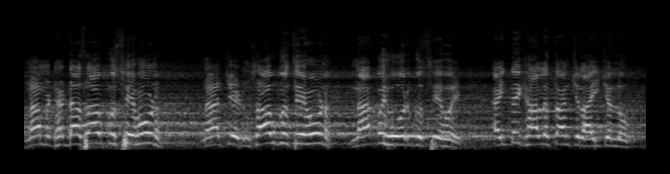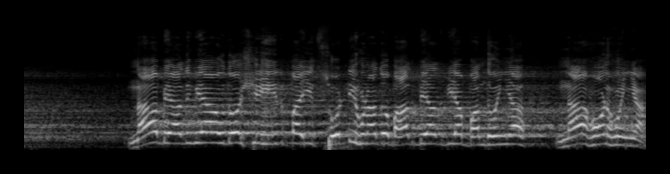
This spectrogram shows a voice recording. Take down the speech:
ਨਾ ਮਠੱਡਾ ਸਾਹਿਬ ਗੁੱਸੇ ਹੋਣ, ਨਾ ਝੇੜੂ ਸਾਹਿਬ ਗੁੱਸੇ ਹੋਣ, ਨਾ ਕੋਈ ਹੋਰ ਗੁੱਸੇ ਹੋਏ। ਐਦਾਂ ਹੀ ਖਾਲਿਸਤਾਨ ਚਲਾਈ ਚੱਲੋ। ਨਾ ਬੇਅਦਬੀਆਂ, ਉਦੋਂ ਸ਼ਹੀਦ ਭਾਈ ਸੋਢੀ ਹੁਣਾਂ ਤੋਂ ਬਾਅਦ ਬੇਅਦਬੀਆਂ ਬੰਦ ਹੋਈਆਂ, ਨਾ ਹੁਣ ਹੋਈਆਂ।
